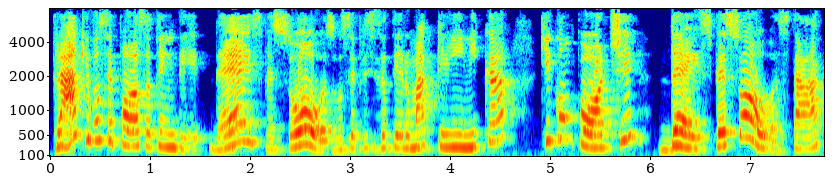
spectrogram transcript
para que você possa atender dez pessoas, você precisa ter uma clínica que comporte 10 pessoas, tá?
